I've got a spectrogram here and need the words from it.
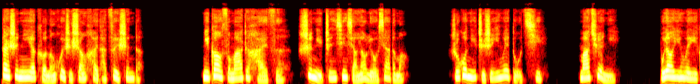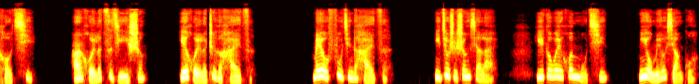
但是你也可能会是伤害他最深的。你告诉妈，这孩子是你真心想要留下的吗？如果你只是因为赌气，妈劝你不要因为一口气而毁了自己一生，也毁了这个孩子。没有父亲的孩子，你就是生下来一个未婚母亲，你有没有想过，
